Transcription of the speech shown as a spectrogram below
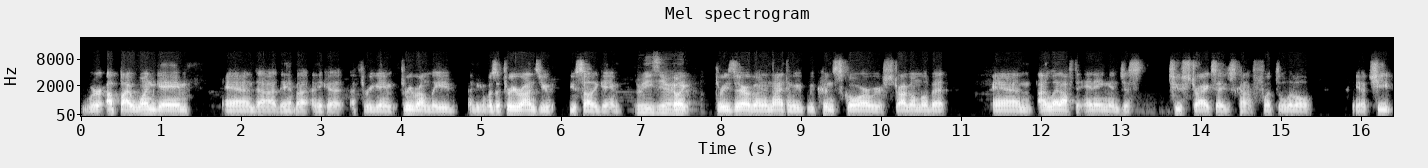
we're up by one game and uh, they have a I think a, a, three game three run lead. I think it was a three runs. You you saw the game. Three zero. Going three zero going to ninth, and we, we couldn't score. We were struggling a little bit, and I let off the inning and just two strikes. I just kind of flipped a little, you know, cheap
